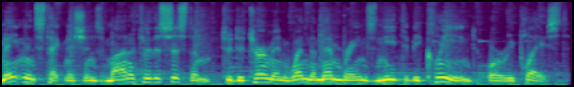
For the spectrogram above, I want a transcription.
Maintenance technicians monitor the system to determine when the membranes need to be cleaned or replaced.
